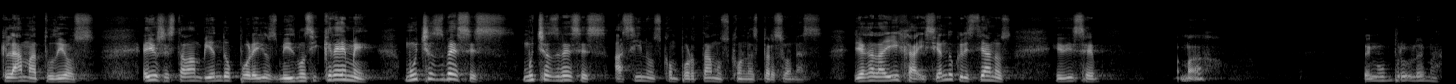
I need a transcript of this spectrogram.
clama a tu Dios. Ellos estaban viendo por ellos mismos y créeme, muchas veces, muchas veces así nos comportamos con las personas. Llega la hija y siendo cristianos y dice, mamá, tengo un problema.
